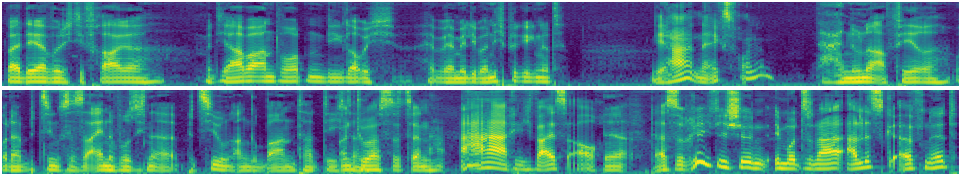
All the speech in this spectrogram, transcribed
bei der würde ich die Frage mit Ja beantworten, die, glaube ich, wäre mir lieber nicht begegnet. Ja, eine Ex-Freundin? Nein, nur eine Affäre oder beziehungsweise eine, wo sich eine Beziehung angebahnt hat, die ich Und du hast es dann. Ach, ich weiß auch. Ja. Da hast du richtig schön emotional alles geöffnet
